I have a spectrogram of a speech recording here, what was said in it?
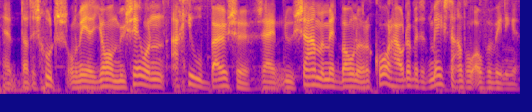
En dat is goed. Onder meer Johan Museeuw en Achiel Buizen zijn nu samen met Bonen recordhouder met het meeste aantal overwinningen.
